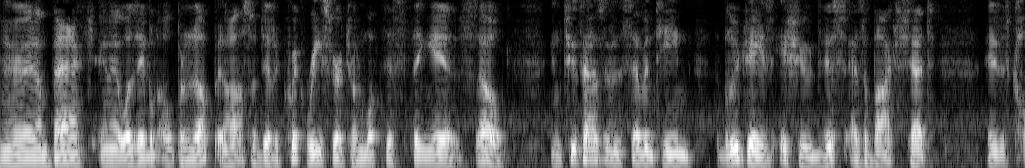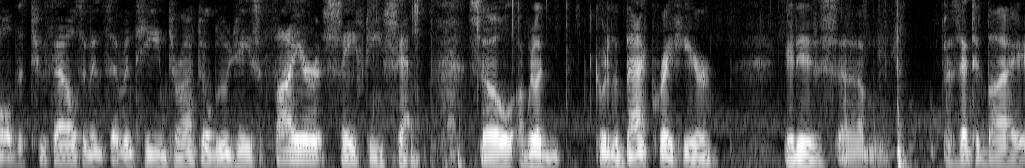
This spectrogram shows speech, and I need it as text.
All right, I'm back, and I was able to open it up, and I also did a quick research on what this thing is. So, in 2017, the Blue Jays issued this as a box set. It is called the 2017 Toronto Blue Jays Fire Safety Set. So, I'm going to go to the back right here. It is um, presented by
